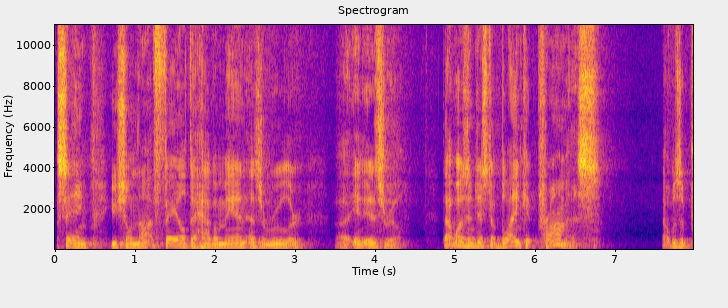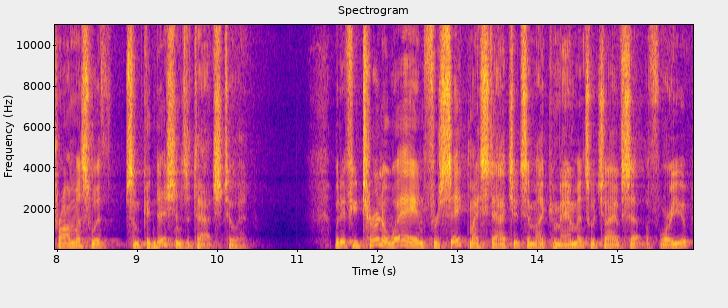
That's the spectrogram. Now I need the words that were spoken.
saying, You shall not fail to have a man as a ruler uh, in Israel. That wasn't just a blanket promise, that was a promise with some conditions attached to it. But if you turn away and forsake my statutes and my commandments, which I have set before you,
